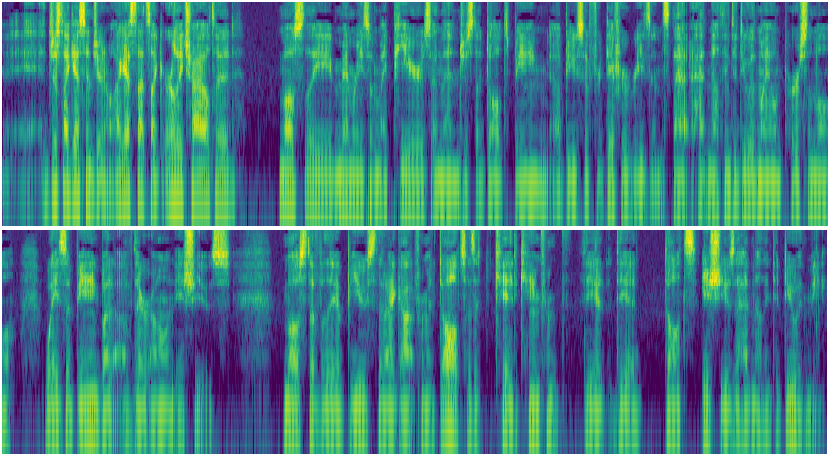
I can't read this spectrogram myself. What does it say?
eh, just I guess in general. I guess that's like early childhood, mostly memories of my peers and then just adults being abusive for different reasons that had nothing to do with my own personal ways of being but of their own issues most of the abuse that I got from adults as a kid came from the the adults' issues that had nothing to do with me.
